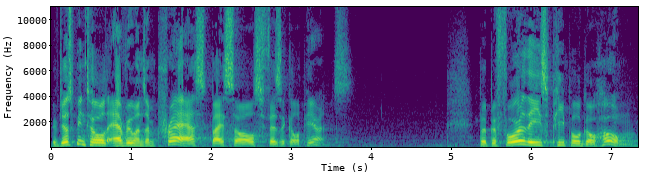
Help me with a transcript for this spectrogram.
We've just been told everyone's impressed by Saul's physical appearance. But before these people go home,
